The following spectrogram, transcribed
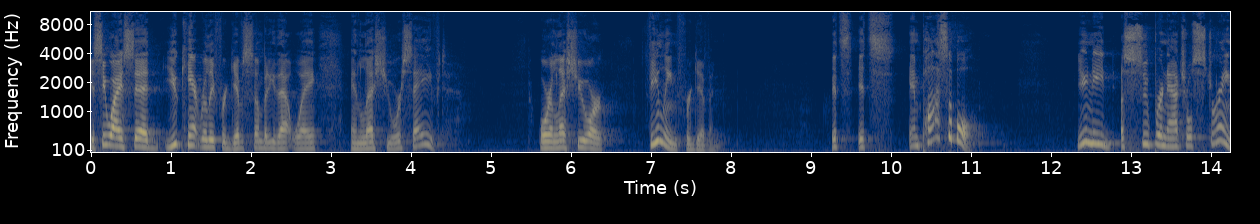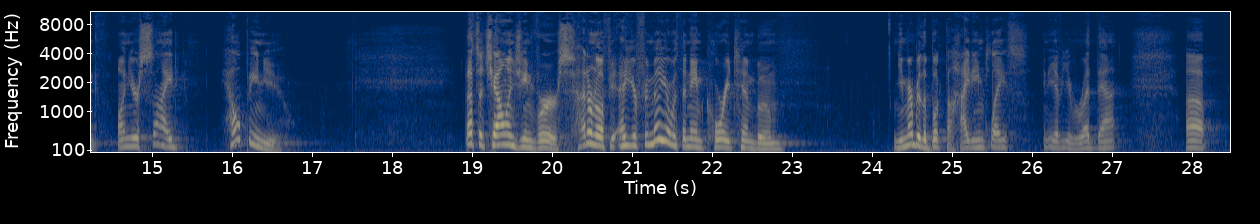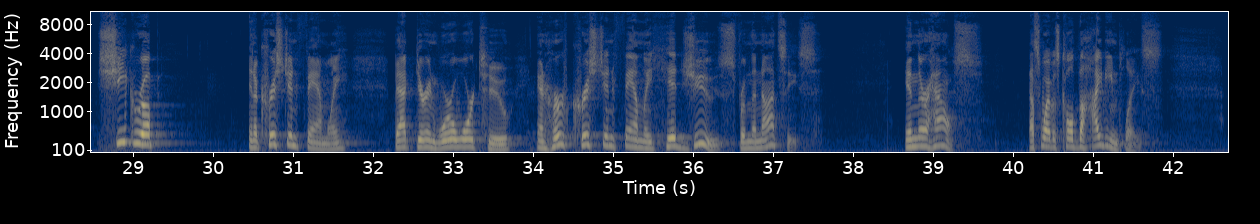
You see why I said you can't really forgive somebody that way unless you are saved or unless you are feeling forgiven? It's, it's impossible. You need a supernatural strength on your side helping you. That's a challenging verse. I don't know if you, you're familiar with the name Corrie ten Boom. You remember the book The Hiding Place? Any of you read that? Uh, she grew up in a Christian family back during World War II, and her Christian family hid Jews from the Nazis in their house. That's why it was called the hiding place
